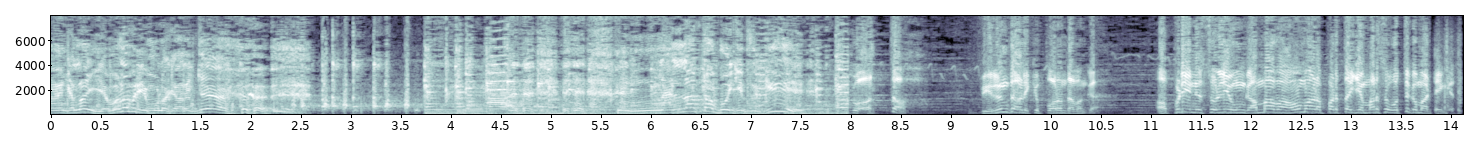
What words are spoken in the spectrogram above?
நாங்கெல்லாம் எவ்வளவு பெரிய மூலக்காரங்க நல்லா தான் போய்கிட்டு இருக்கு. விருந்தாளிக்கு பிறந்தவங்க. அப்படின்னு சொல்லி உங்க அம்மாவை அவமானப்படுத்த என் மனசு ஒத்துக்க மாட்டேங்குது.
